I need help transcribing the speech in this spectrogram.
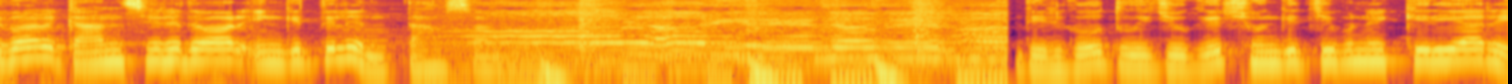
এবার গান ছেড়ে দেওয়ার ইঙ্গিত দিলেন তাহসান। দীর্ঘ দুই যুগের সংগীত জীবনের কেরিয়ারে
